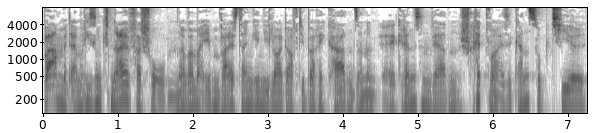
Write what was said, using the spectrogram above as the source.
bam, mit einem riesen Knall verschoben, ne, weil man eben weiß, dann gehen die Leute auf die Barrikaden, sondern äh, Grenzen werden schrittweise, ganz subtil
